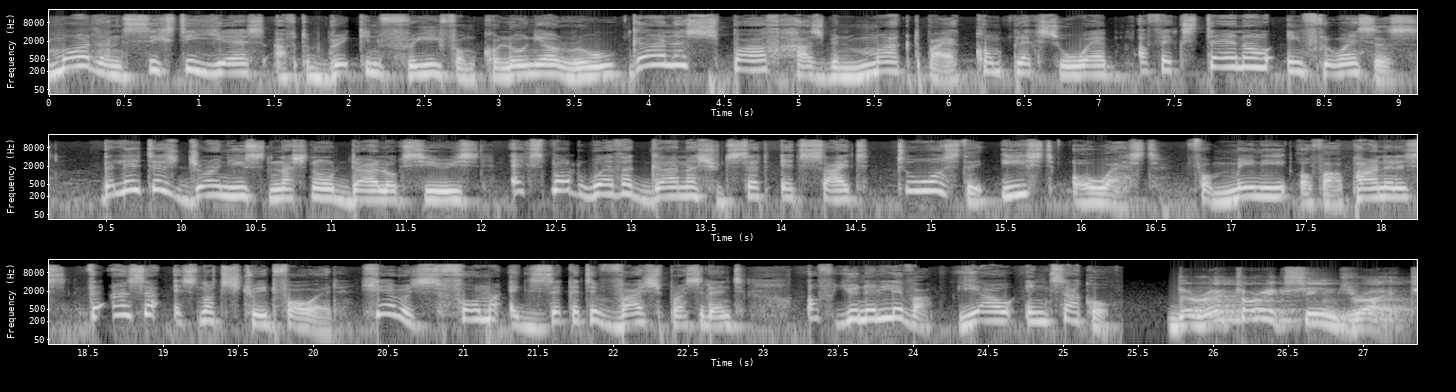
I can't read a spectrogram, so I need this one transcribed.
More than 60 years after breaking free from colonial rule, Ghana's path has been marked by a complex web of external influences. The latest Joy News National Dialogue series explored whether Ghana should set its sights towards the east or west. For many of our panelists, the answer is not straightforward. Here is former Executive Vice President of Unilever, Yaw Nsarkoh. The rhetoric seems right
